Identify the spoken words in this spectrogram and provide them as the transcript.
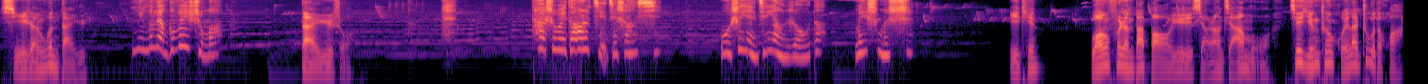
袭人问黛玉：“你们两个为什么？”黛玉说：“他是为他二姐姐伤心，我是眼睛养柔的，没什么事。”一天，王夫人把宝玉想让贾母接迎春回来住的话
